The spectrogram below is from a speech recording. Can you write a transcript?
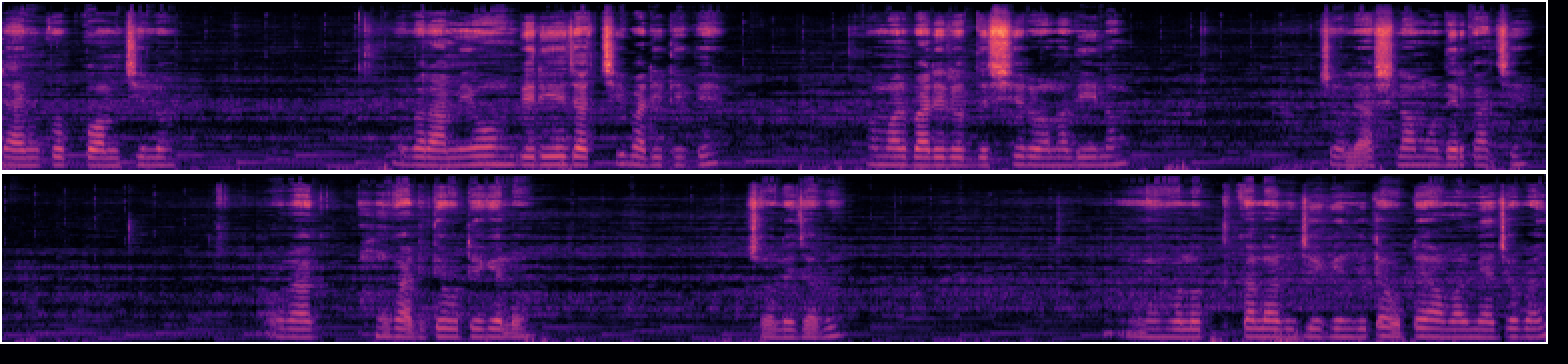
টাইম খুব কম ছিল। এবার আমিও বেরিয়ে যাচ্ছি বাড়ি থেকে। আমার বাড়ির উদ্দেশ্যে রওনা দিলাম চলে আসলাম ওদের কাছে। ওরা গাড়িতে উঠে গেল। চলে যাবে। হলুদ কালার যে গেঞ্জিটা ওটাই আমার মেজো ভাই।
